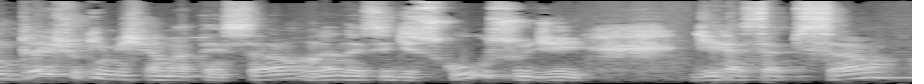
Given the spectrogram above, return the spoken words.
Um trecho que me chama a atenção né, nesse discurso de, de recepção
